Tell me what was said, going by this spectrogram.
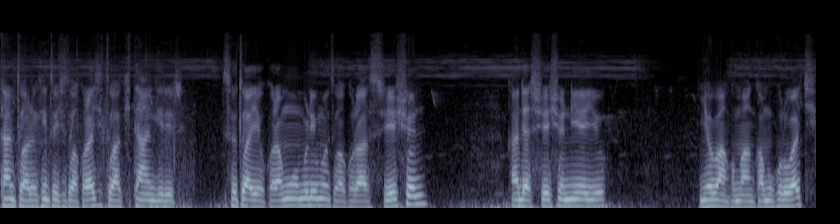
kandi twara ekintu ekyo twakora ki? Twakitangirira so twayekoramu omulimo twakora association. Kandi association eyo nyo bankomanka mukuru waki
